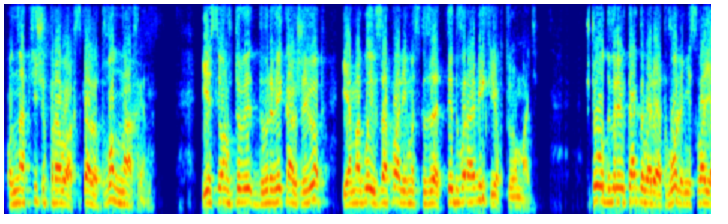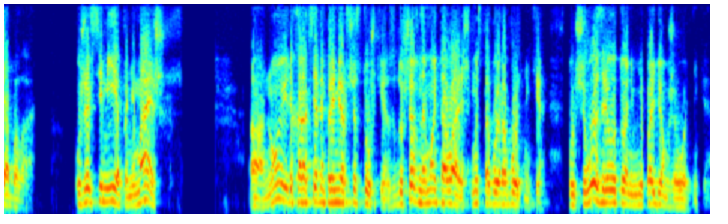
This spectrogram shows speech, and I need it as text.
Он на птичьих правах скажет, вон нахрен. Если он в дворовиках живет, я могу и в запале ему сказать, ты дворовик, ёб твою мать. Что у дворовика говорят, воля не своя была. Уже в семье, понимаешь? А, ну или характерный пример в частушке. Задушевный мой товарищ, мы с тобой работники. Лучше в озере утонем, не пойдем животники.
